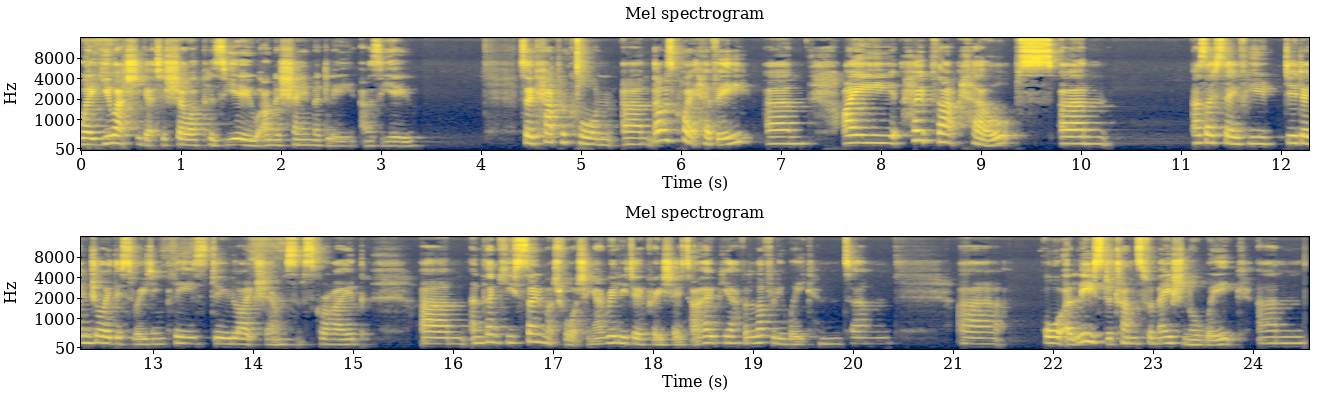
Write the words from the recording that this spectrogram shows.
where you actually get to show up as you, unashamedly as you. So, Capricorn, um, that was quite heavy. Um, I hope that helps. Um, as I say, if you did enjoy this reading, please do like, share, and subscribe. Um, and thank you so much for watching. I really do appreciate it. I hope you have a lovely week and, um, uh, or at least a transformational week. And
